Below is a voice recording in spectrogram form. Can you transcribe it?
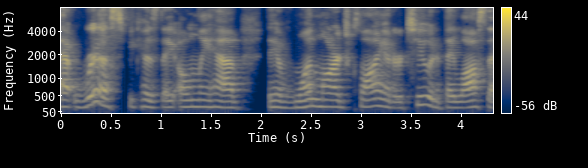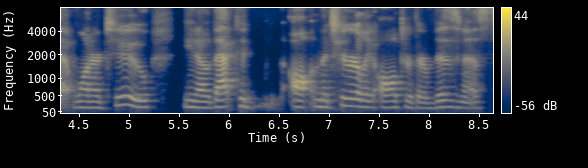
at risk because they only have they have one large client or two, and if they lost that one or two, you know that could materially alter their business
